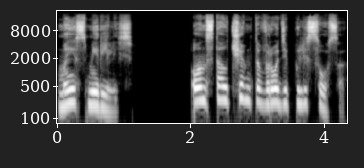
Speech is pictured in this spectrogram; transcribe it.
мы смирились. Он стал чем-то вроде пылесоса.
